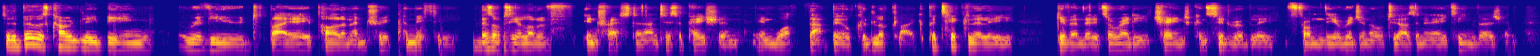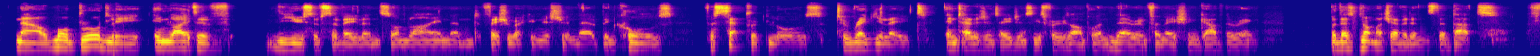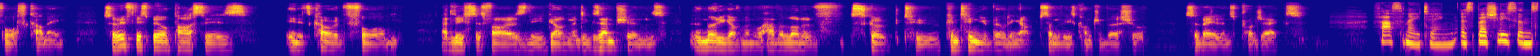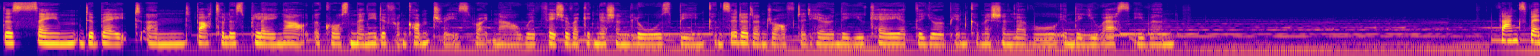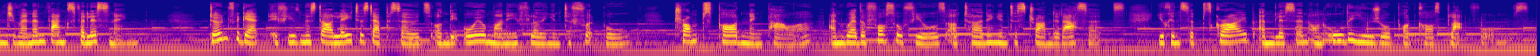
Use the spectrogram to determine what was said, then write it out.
So, the bill is currently being reviewed by a parliamentary committee. There's obviously a lot of interest and anticipation in what that bill could look like, particularly given that it's already changed considerably from the original 2018 version. Now, more broadly, in light of the use of surveillance online and facial recognition, there have been calls for separate laws to regulate intelligence agencies, for example, and their information gathering. But there's not much evidence that that's forthcoming. So if this bill passes in its current form, at least as far as the government exemptions, the Modi government will have a lot of scope to continue building up some of these controversial surveillance projects. Fascinating, especially since this same debate and battle is playing out across many different countries right now, with facial recognition laws being considered and drafted here in the UK, at the European Commission level, in the US even. Thanks, Benjamin, and thanks for listening. Don't forget, if you've missed our latest episodes on the oil money flowing into football, Trump's pardoning power, and whether fossil fuels are turning into stranded assets, you can subscribe and listen on all the usual podcast platforms.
